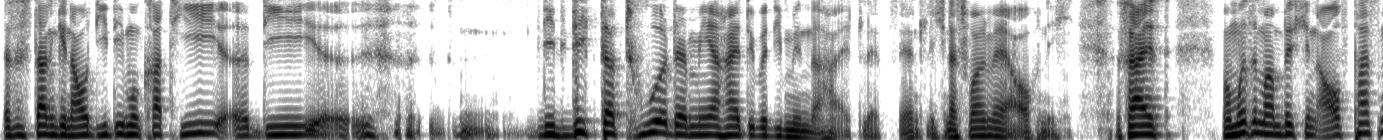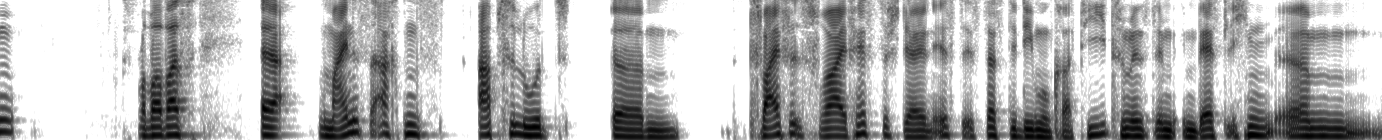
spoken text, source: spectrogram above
das ist dann genau die Demokratie, äh, die, äh, die Diktatur der Mehrheit über die Minderheit letztendlich. Und das wollen wir ja auch nicht. Das heißt, man muss immer ein bisschen aufpassen. Aber was äh, meines Erachtens absolut ähm, zweifelsfrei festzustellen ist, ist, dass die Demokratie, zumindest im, im westlichen ähm,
